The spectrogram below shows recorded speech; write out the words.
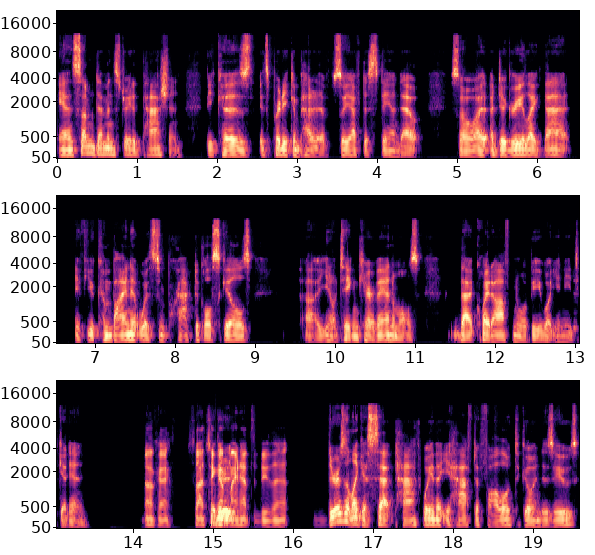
and some demonstrated passion because it's pretty competitive. So, you have to stand out. So, a, a degree like that, if you combine it with some practical skills, uh, you know, taking care of animals, that quite often will be what you need to get in. Okay, so I So think I might have to do that. There isn't like a set pathway that you have to follow to go into zoos.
